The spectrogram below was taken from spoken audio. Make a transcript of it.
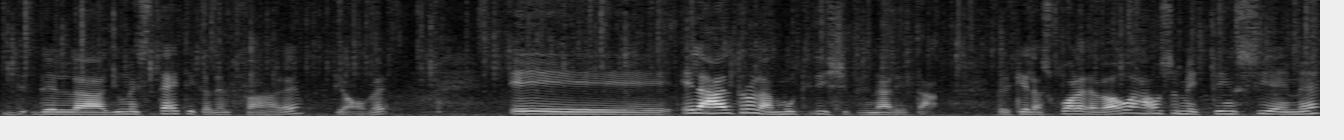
di un'estetica del fare, piove, e, e l'altro la multidisciplinarietà, perché la scuola del Bauhaus mette insieme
